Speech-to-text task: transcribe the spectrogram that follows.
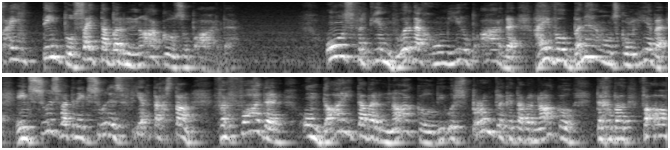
sy tempel, sy tabernakels op aarde. Ons verteenwoordig hom hier op aarde. Hy wil binne in ons kom lewe en soos wat in Eksodus 40 staan, vir Vader om daardie tabernakel, die oorspronklike tabernakel te gebou, vir Abba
